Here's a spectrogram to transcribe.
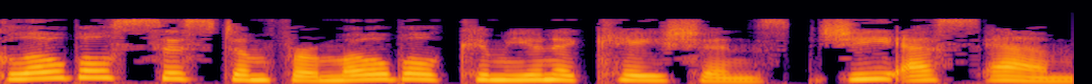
Global System for Mobile Communications GSM,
